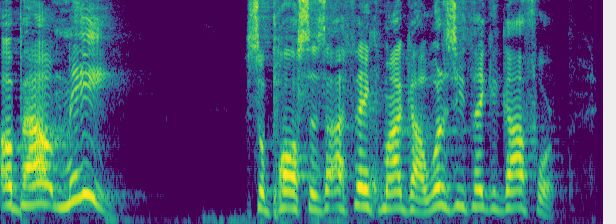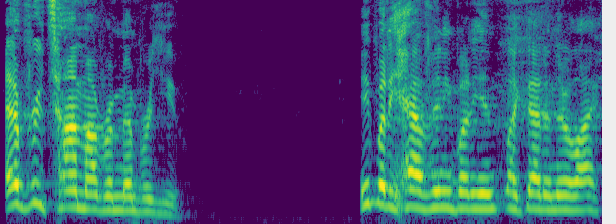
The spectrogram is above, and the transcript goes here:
about me. So Paul says, I thank my God. What does he thank God for? Every time I remember you. Anybody have anybody in, like that in their life?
